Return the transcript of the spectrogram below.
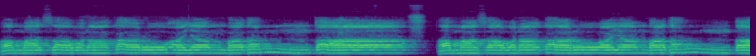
ธรรมสาวนาการุอายัมบาทันตาธรรมสาวนาการุอายัมบาทันตา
